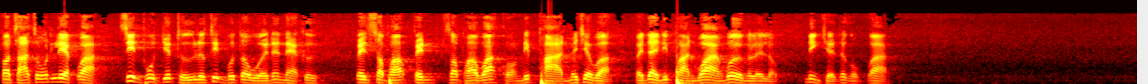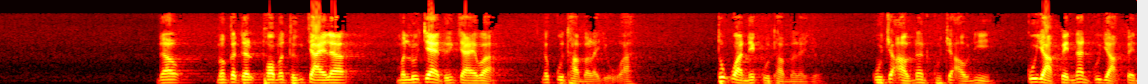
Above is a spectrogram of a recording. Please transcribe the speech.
ภาษาสมมติเรียกว่า สิ้นพูดยึดถือหรือสิ้นพุทธเวยนั่นแน่คือเป็นสภาเป็นสภาวะของนิพพาน ไม่ใช่ว่า ไปได้นิพพานว่างเวิ้งอะไรหรอกนิ่งเฉยสงบว่าง แล้วมันก็จะพอมันถึงใจแล้ว มันรู้แจ้งถึงใจว่า แล้วกูทำอะไรอยู่วะทุกวันนี้กูทำอะไรอยู่ กูจะเอานั่นกูจะเอานี่ กูอยากเป็นนั่นกูอยากเป็น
